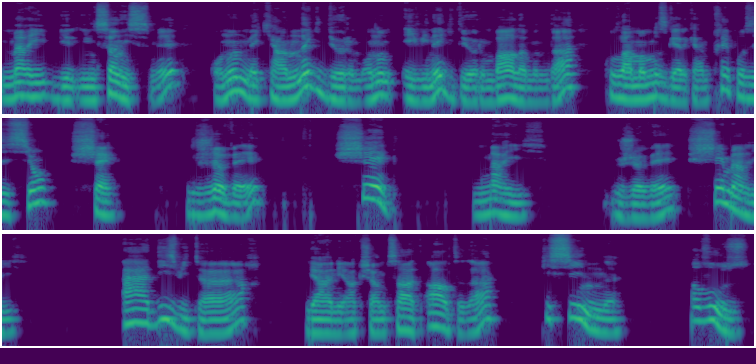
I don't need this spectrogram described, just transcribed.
Marie bir insan ismi. Onun mekanına gidiyorum, onun evine gidiyorum bağlamında kullanmamız gereken prepozisyon chez. Je vais chez Marie. Je vais chez Marie. À 18 heures yani akşam saat 6'da Piscine. Havuz.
